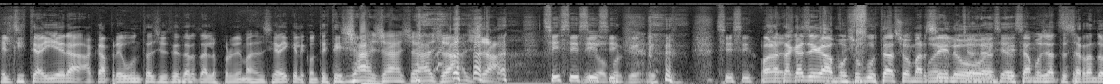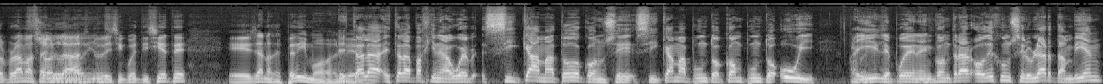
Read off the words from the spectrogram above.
El chiste ahí era, acá pregunta si usted trata los problemas de ansiedad y que le conteste ya, ya, ya, ya, ya. sí, sí, sí, sí. Este, sí, sí. Bueno, hasta acá llegamos. Un gustazo, Marcelo. Este, estamos ya cerrando el programa, son las 9 y 57. Eh, ya nos despedimos. Está la, está la página web Sicama, todo con C, sicama.com.uy. Ahí le pueden encontrar. O dejo un celular también,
